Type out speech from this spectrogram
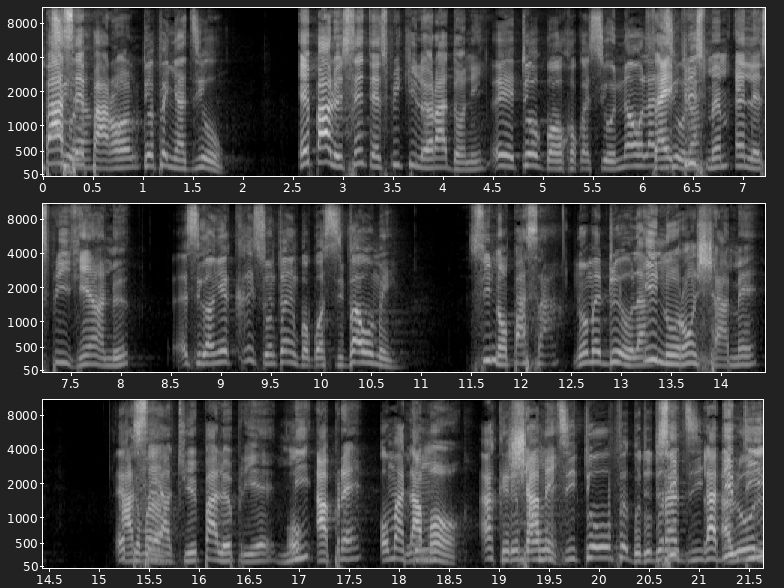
Par ŋuti o ses paroles. Et par le Saint-Esprit qu'il leur a donné. Ça Christ même l'Esprit vient en eux. S'ils n'ont pas ça, ne womeɖoe o la ils n'auront jamais accès à Dieu par leur prière, ni après womate la mort. mawu Jamais. Si la Bible dit-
